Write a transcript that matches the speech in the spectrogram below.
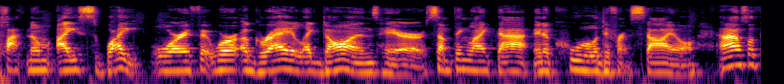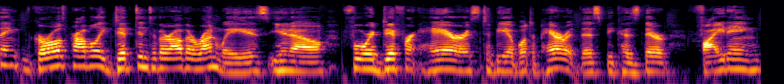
platinum ice white or if it were a gray like Dawn's hair, something like that in a cool different style. And I also think girls probably dipped into their other runways, you know, for different hairs to be able to pair with this because they're fighting,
